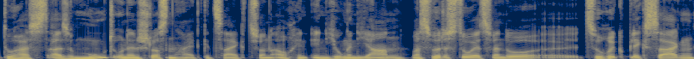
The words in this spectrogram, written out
Du hast also Mut und Entschlossenheit gezeigt, schon auch in, in jungen Jahren. Was würdest du jetzt, wenn du äh, zurückblickst, sagen,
